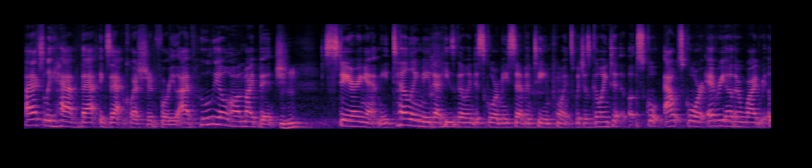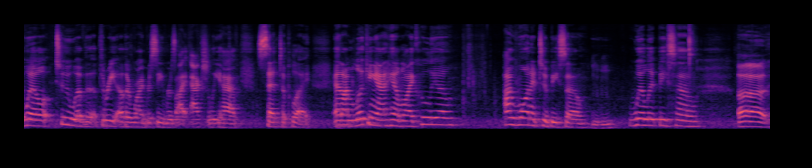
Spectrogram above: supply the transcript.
I actually have that exact question for you. I have Julio on my bench. Mm-hmm. Staring at me, telling me that he's going to score me 17 points, which is going to uh, score, outscore every other wide, re- well, two of the three other wide receivers I actually have set to play. And I'm looking at him like, Julio, I want it to be so. Mm-hmm. Will it be so? uh,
